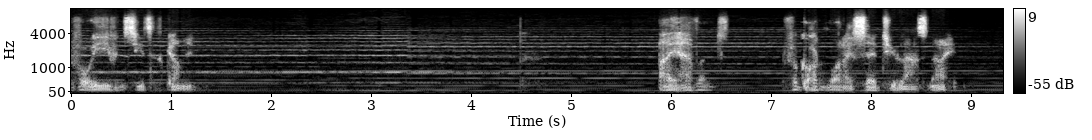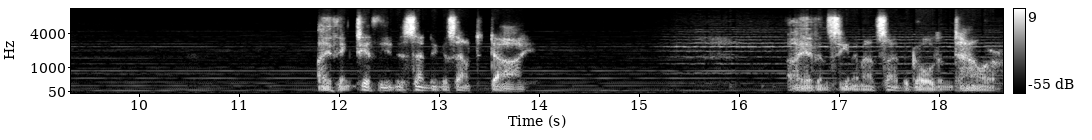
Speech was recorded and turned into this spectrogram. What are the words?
before he even sees us coming. I haven't forgotten what I said to you last night. I think Tithian is sending us out to die. I haven't seen him outside the Golden Tower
